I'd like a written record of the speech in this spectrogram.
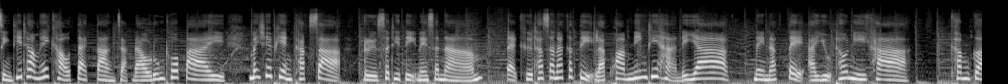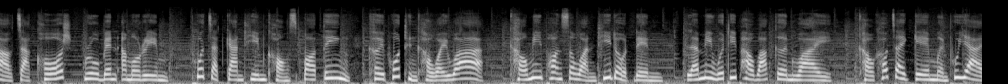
สิ่งที่ทำให้เขาแตกต่างจากดาวรุ่งทั่วไป ไม่ใช่เพียงทักษะหรือสถิติในสนาม แต่คือทัศนคติและความนิ่งที่หาได้ยาก ในนักเตะอายุเท่านี้ค่ะคำกล่าวจากโค้ชรูเบนอโมริม ผู้จัดการทีมของ Sporting เคยพูดถึงเขาไว้ว่า เขามีพรสวรรค์ที่โดดเด่น และมีวุฒิภาวะเกินวัย เขาเข้าใจเกมเหมือนผู้ใหญ่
